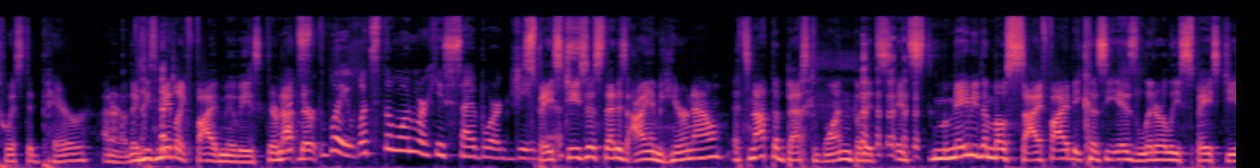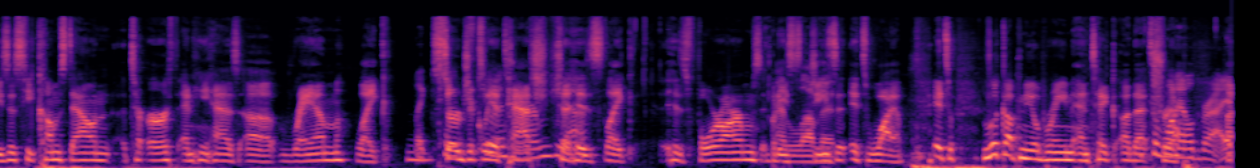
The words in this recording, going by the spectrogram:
Twisted Pair. I don't know. He's made like five movies. They're not. They're wait, what's the one where he's cyborg Jesus? Space Jesus. That is I am here now. It's not the best one, but it's it's maybe the most sci-fi because he is literally Space Jesus. He comes down to Earth and he has a ram like, Like, surgically to his attached arm, to yeah. his like his forearms, but I he's love Jesus. it. It's wild. It's look up Neil Breen and take uh, that It's a trip. wild ride. Uh,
